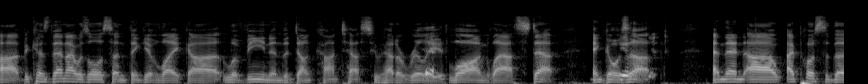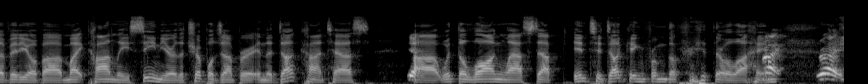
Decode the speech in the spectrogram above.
Uh, because then I was all of a sudden thinking of like uh, LaVine in the dunk contest, who had a really yeah. long last step and goes yeah, up. And then uh, I posted the video of uh, Mike Conley Sr., the triple jumper in the dunk contest, yeah. uh, with the long last step into dunking from the free throw line. Right, right.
